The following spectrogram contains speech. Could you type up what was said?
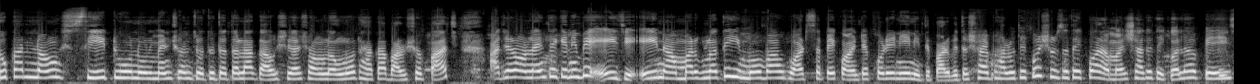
দোকান নং সি টু নূর মেনশন চতুর্থতলা গাউসিয়া সংলগ্ন, ঢাকা বারোশো পাঁচ। আর যারা অনলাইন থেকে নিবে, এই যে, এই নাম্বারগুলোতে ইমো বা হোয়াটসঅ্যাপে কন্ট্যাক্ট করে নিয়ে নিতে পারবে। তো সবাই ভালো থেকো, সুস্থ থেকো, আর আমার সাথে থেকো। আল্লাহ হাফেজ।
